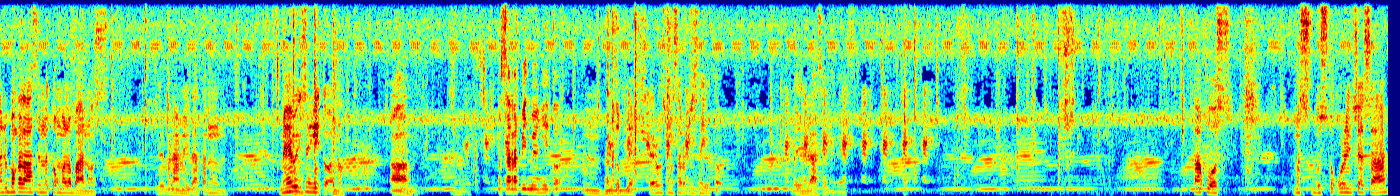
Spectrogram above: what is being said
Ano bang kalasan na itong malabanos? Kasi marami nagtatanong. May hawig sa hito, ano? Ah. Pasarapin mo yung hito. Mm. Ng doble. Pero mas masarap siya sa hito. Dahil yung lasa niya, guys. Tapos, mas gusto ko rin siya sa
